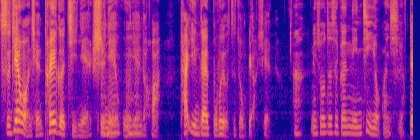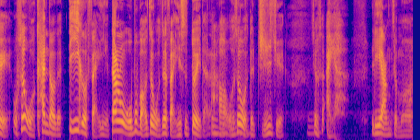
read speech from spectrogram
时间往前推个几年、十年、五年的话，他应该不会有这种表现的啊。你说这是跟年纪有关系哦？对，所以我看到的第一个反应，当然我不保证我这反应是对的了啊。我说我的直觉。就是哎呀，李昂怎么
